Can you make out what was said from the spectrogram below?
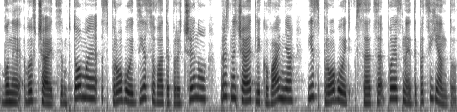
Вони вивчають симптоми, спробують з'ясувати причину, призначають лікування і спробують все це пояснити пацієнту.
